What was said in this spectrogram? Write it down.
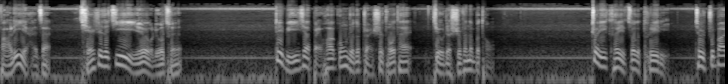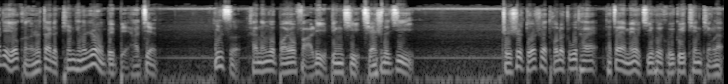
法力也还在，前世的记忆也有留存。对比一下百花公主的转世投胎，就有着十分的不同。这里可以做个推理，就是猪八戒有可能是带着天庭的任务被贬下界的，因此还能够保有法力、兵器、前世的记忆。只是夺舍投了猪胎，他再也没有机会回归天庭了，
